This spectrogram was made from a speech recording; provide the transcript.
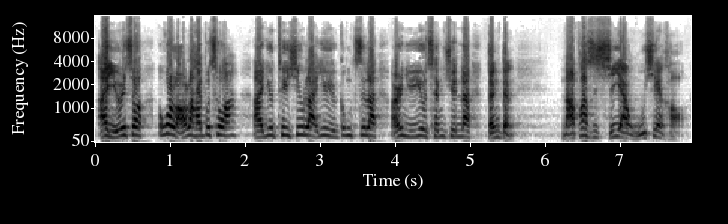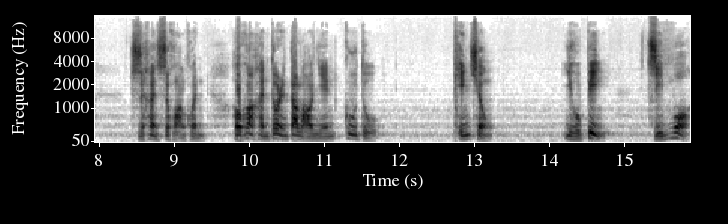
啊，有人说我老了还不错啊。啊，又退休了，又有工资了，儿女又成群了，等等。哪怕是夕阳无限好，只恨是黄昏。何况很多人到老年孤独、贫穷、有病、寂寞，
